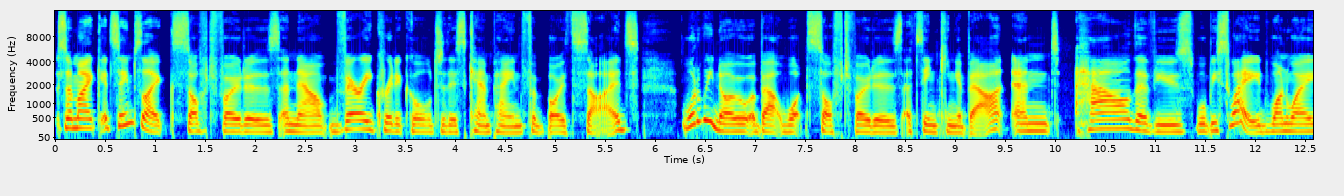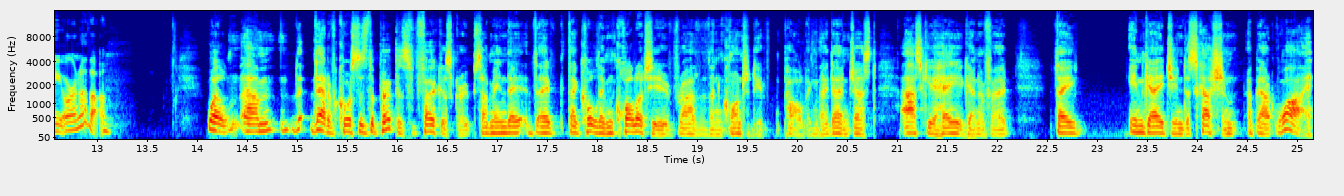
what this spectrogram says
So, Mike, it seems like soft voters are now very critical to this campaign for both sides. What do we know about what soft voters are thinking about and how their views will be swayed one way or another? Well, um, th- that, of course, is the purpose of focus groups. I mean, they, they, they call them qualitative rather than quantitative polling. They don't just ask you how you're going to vote. They engage in discussion about why.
